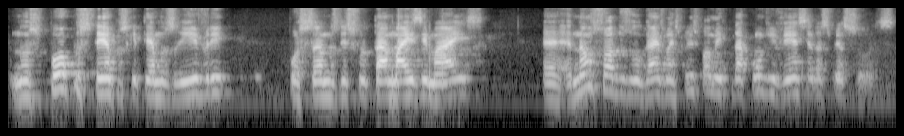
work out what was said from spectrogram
nos poucos tempos que temos livre, possamos desfrutar mais e mais, é, não só dos lugares, mas principalmente da convivência das pessoas.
